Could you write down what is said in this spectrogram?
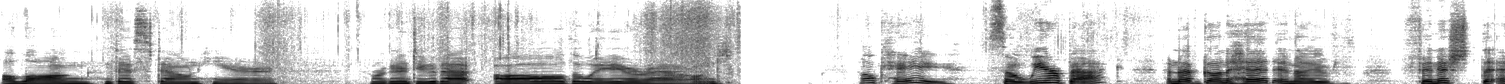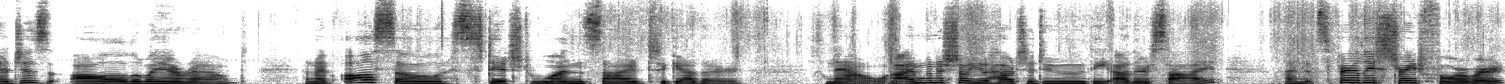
along this down here. And we're going to do that all the way around. Okay, so we are back and I've gone ahead and I've finished the edges all the way around and I've also stitched one side together. Now I'm going to show you how to do the other side and it's fairly straightforward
